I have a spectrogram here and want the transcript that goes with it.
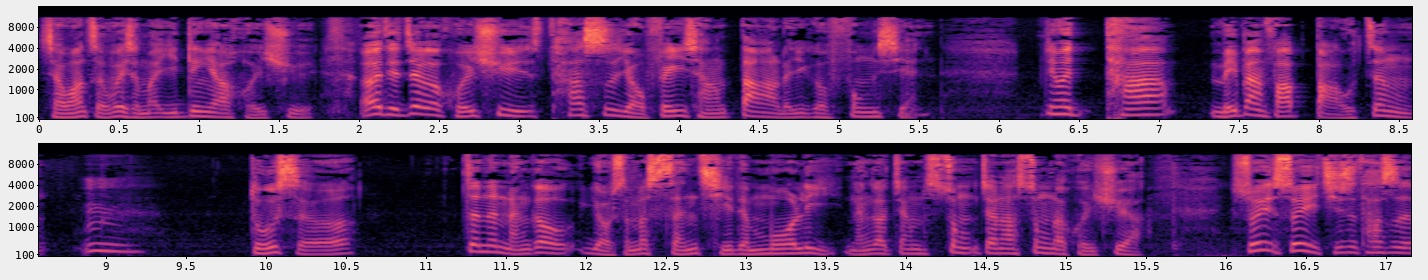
小王子为什么一定要回去？而且这个回去他是有非常大的一个风险，因为他没办法保证，嗯，毒蛇真的能够有什么神奇的魔力，能够将送将他送了回去啊？所以，所以其实他是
